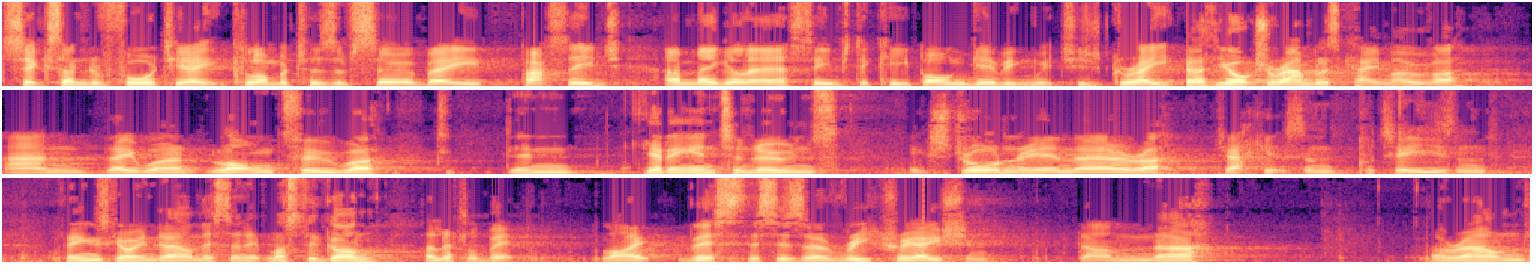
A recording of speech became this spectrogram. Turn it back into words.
648 kilometres of survey passage, and Megalair seems to keep on giving, which is great. The Yorkshire Ramblers came over, and they weren't long to, uh, to in getting into Noons. Extraordinary in their uh, jackets and puttees and things going down this, and it must have gone a little bit like this. This is a recreation done uh, around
